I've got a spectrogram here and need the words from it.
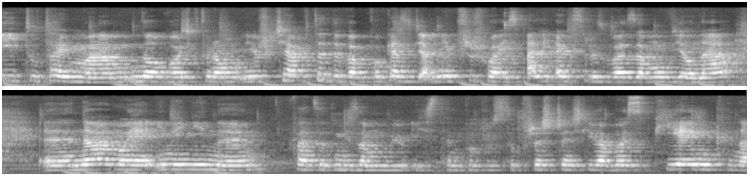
I tutaj mam nowość, którą już chciałam wtedy Wam pokazać, ale nie przyszła i z AliExpress była zamówiona na moje imieniny facet mi zamówił i jestem po prostu przeszczęśliwa, bo jest piękna.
